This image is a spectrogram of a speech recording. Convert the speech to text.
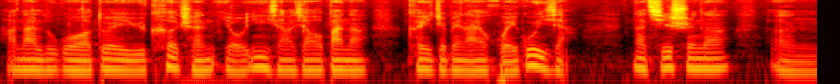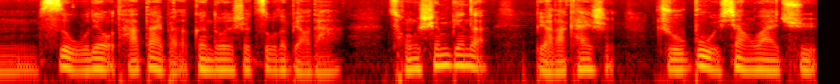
啊，那如果对于课程有印象的小伙伴呢，可以这边来回顾一下。那其实呢，嗯，四五六它代表的更多的是自我的表达，从身边的表达开始，逐步向外去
